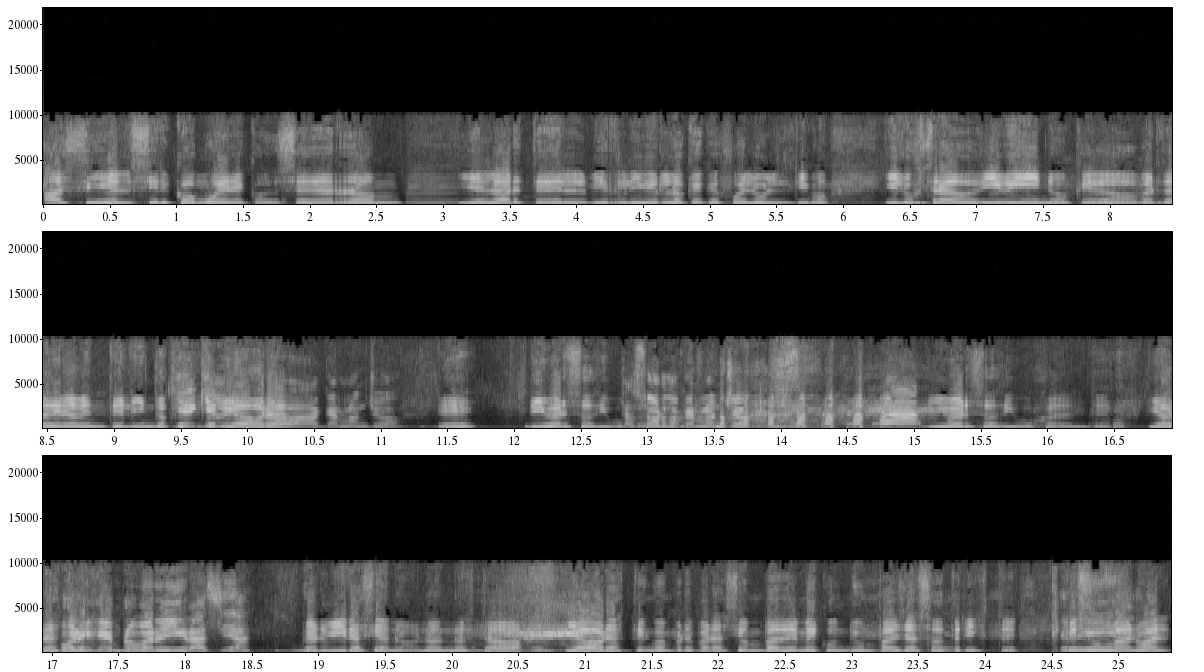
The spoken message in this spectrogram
Así el circo muere con CD-ROM y el arte del Birli Birloque que fue el último. Ilustrado divino, quedó verdaderamente lindo. ¿Quién, quién lo y ilustraba, ahora, Carloncho? ¿eh? Diversos ¿Estás dibujantes. sordo, Carloncho? Diversos dibujantes. Y ahora Por estoy- ejemplo, Verbigracia. Verbigracia no, no, no estaba. Y ahora tengo en preparación Bademecum de un payaso triste, Qué que es un manual,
